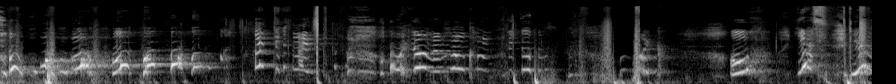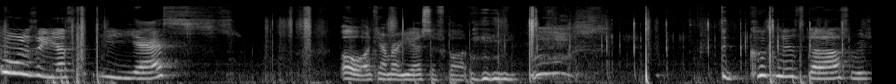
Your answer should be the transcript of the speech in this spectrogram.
Oh, oh, oh, oh, oh, I did my, oh my god, I'm camera. Yes, I forgot. the quickness last ridge.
